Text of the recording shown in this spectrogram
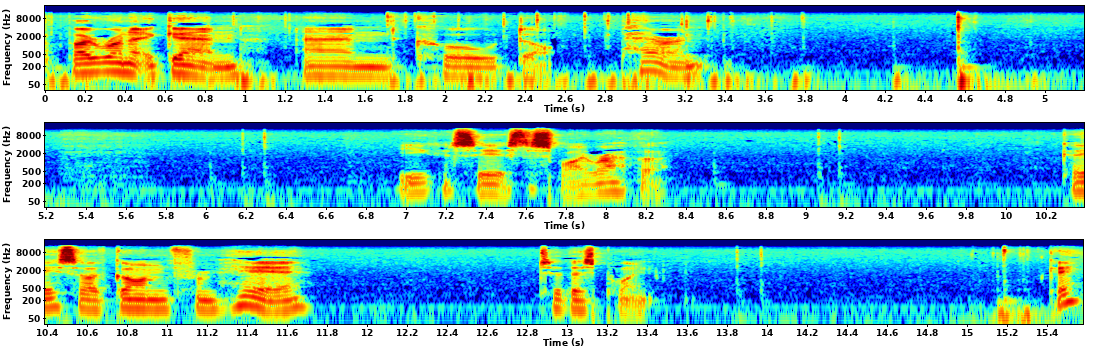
if I run it again and call dot parent, you can see it's the spy wrapper. Okay, so I've gone from here to this point. Okay?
